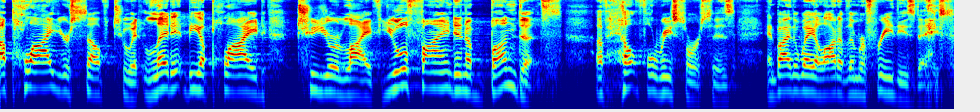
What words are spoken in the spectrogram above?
apply yourself to it, let it be applied to your life. You'll find an abundance of helpful resources. And by the way, a lot of them are free these days,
